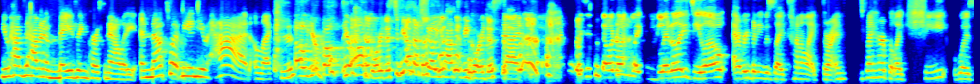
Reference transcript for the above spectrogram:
you have to have an amazing personality. And that's what me and you had, Alexis. Oh, you're both you're all gorgeous. To be on that show, you have to be gorgeous. So. It's just so annoying. Like literally, D'Lo. Everybody was like kind of like threatened by her, but like she was.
